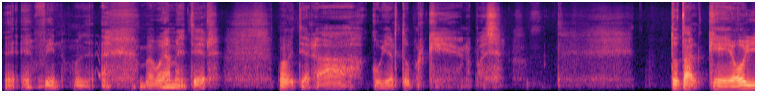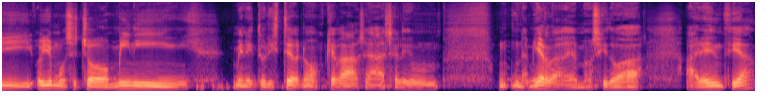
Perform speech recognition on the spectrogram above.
Eh, en fin, me voy a meter, me voy a meter a cubierto porque no puede ser. Total, que hoy, hoy hemos hecho mini, mini turisteo, ¿no? Que va, o sea, ha salido un, una mierda. Hemos ido a, a Herencia,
